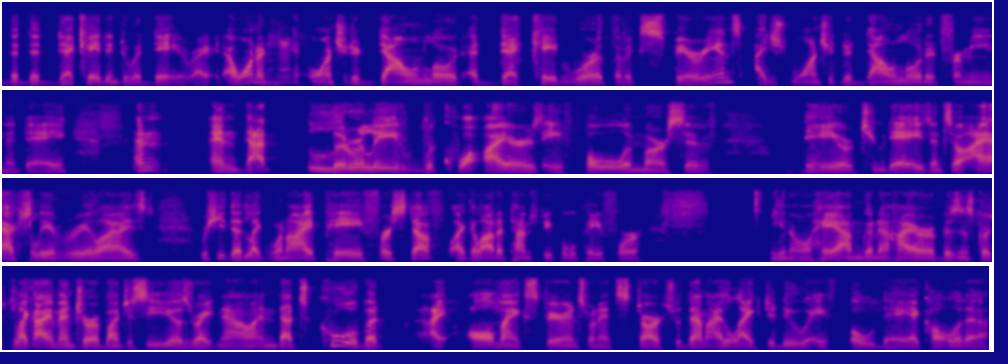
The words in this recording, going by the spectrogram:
the, the decade into a day, right? I want to Mhm. I want you to download a decade worth of experience. I just want you to download it for me in a day, and and that literally requires a full immersive day or two days. And so I actually have realized, Rashid, that like when I pay for stuff, like a lot of times people will pay for you know, hey, I'm going to hire a business coach. Like I mentor a bunch of CEOs right now, and that's cool. But I all my experience when it starts with them, I like to do a full day. I call it a,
